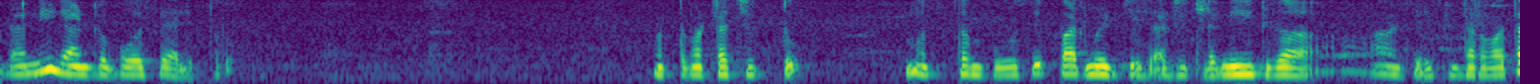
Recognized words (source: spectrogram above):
దాన్ని దాంట్లో పోసేయాలి ఇప్పుడు. మొత్తం అట్లా చుట్టూ మొత్తం పోసి పర్మిట్ చేసి అటు ఇట్లా నీట్గా చేసిన తర్వాత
